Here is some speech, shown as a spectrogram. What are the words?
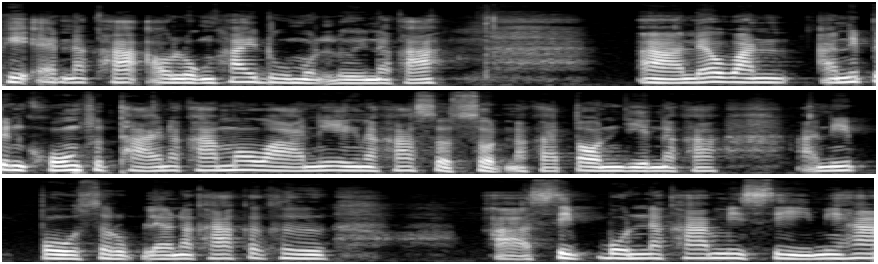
พีแอนะคะ เอาลงให้ดูหมดเลยนะคะอ่าแล้ววันอันนี้เป็นโค้งสุดท้ายนะคะ เมื่อวานนี้เองนะคะ สดๆนะคะ ตอนเย็นนะคะ อันนี้โปรสรุปแล้วนะคะก็คืออ่าสิบบนนะคะมีสี่มีห้า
